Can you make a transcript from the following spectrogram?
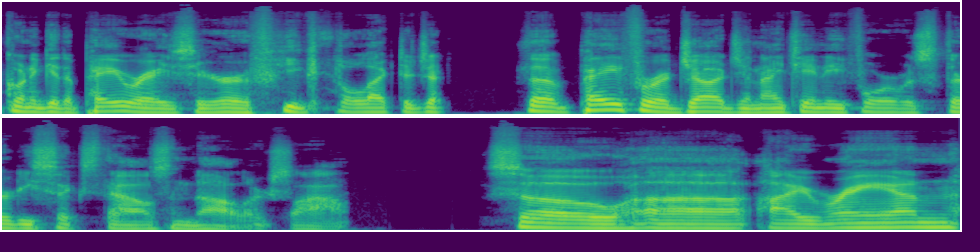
going to get a pay raise here if you get elected. The pay for a judge in 1984 was $36,000. Wow. So uh, I ran,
